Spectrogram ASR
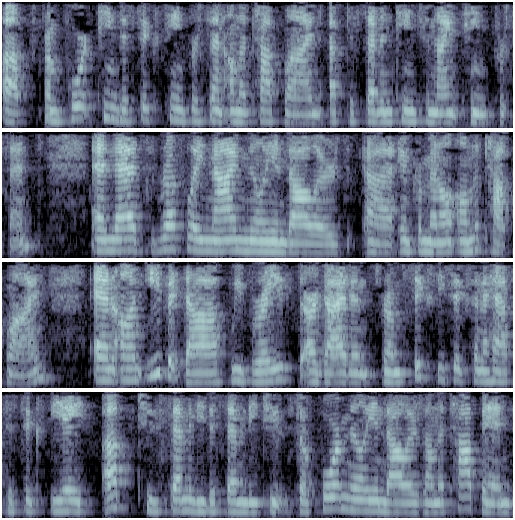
up from 14%-16% on the top line up to 17%-19%, and that's roughly $9 million uh, incremental on the top line. And on EBITDA, we've raised our guidance from $66.5 million-$68 million up to $70 million-$72 million. $4 million on the top end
